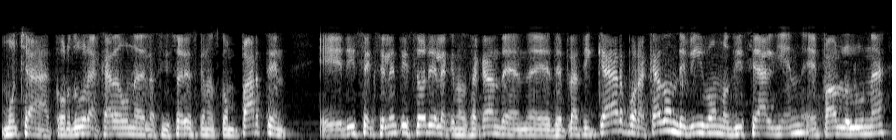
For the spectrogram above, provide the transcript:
mucha cordura cada una de las historias que nos comparten. Eh, dice, excelente historia la que nos acaban de, platicar. Por acá donde vivo, nos dice alguien, eh, Pablo Luna,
